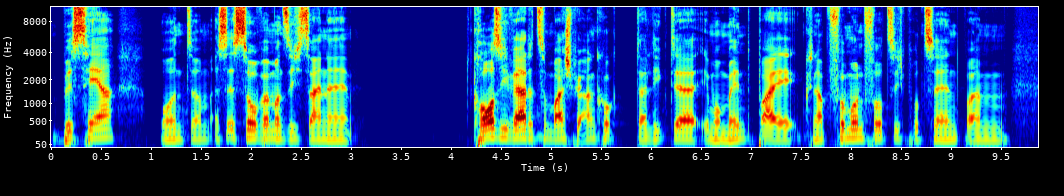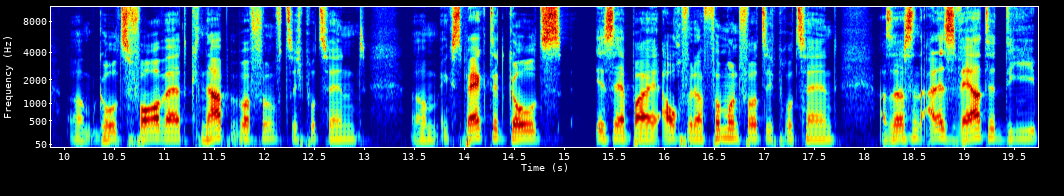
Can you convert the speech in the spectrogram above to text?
bisher. Und ähm, es ist so, wenn man sich seine Corsi-Werte zum Beispiel anguckt, da liegt er im Moment bei knapp 45 Prozent, beim ähm, Goals Vorwert knapp über 50 Prozent. Ähm, Expected Goals ist er bei auch wieder 45 Prozent. Also das sind alles Werte, die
